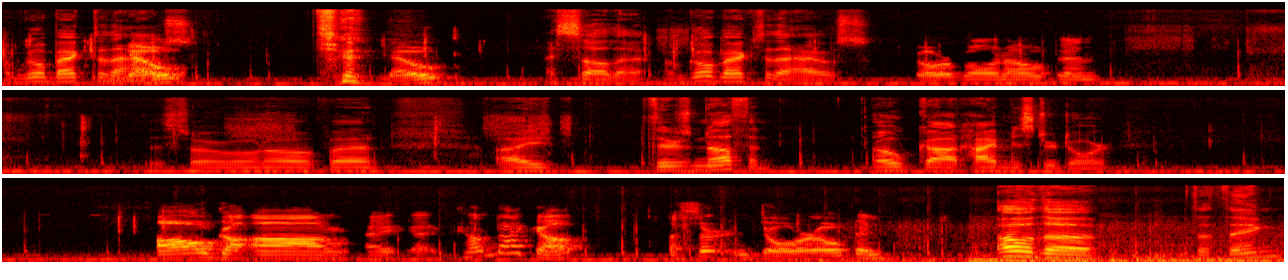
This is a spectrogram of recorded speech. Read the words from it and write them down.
I'm going back to the Nope. house. nope. Nope. I saw that. I'm going back to the house. Door won't open. This door won't open. I, there's nothing. Oh God, hi, Mr. Door. Oh God. Um, uh, uh, come back up. A certain door open. Oh, the, the thing.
